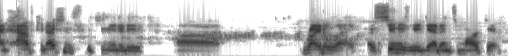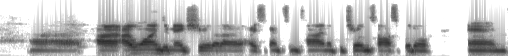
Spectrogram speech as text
and have connections to the community uh, right away as soon as we get into market. Uh, I, I, wanted to make sure that I, I, spent some time at the Children's Hospital, and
